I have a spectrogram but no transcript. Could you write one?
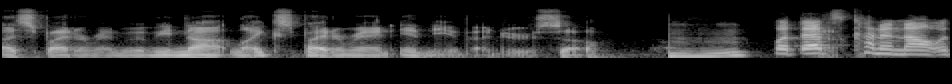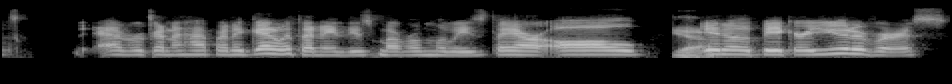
a Spider-Man movie, not like Spider-Man in the Avengers. So hmm But that's kind of not what's ever going to happen again with any of these Marvel movies. They are all yeah, in a bigger universe.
